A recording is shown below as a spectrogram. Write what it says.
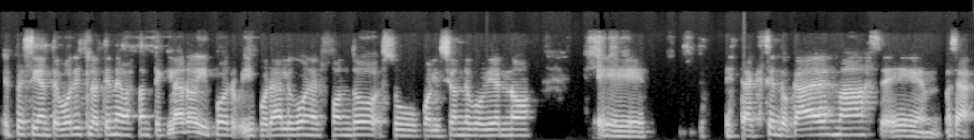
el presidente Boris lo tiene bastante claro y por, y por algo en el fondo su coalición de gobierno eh, está siendo cada vez más, eh, o sea,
